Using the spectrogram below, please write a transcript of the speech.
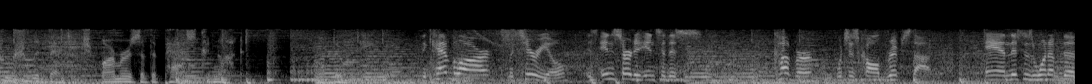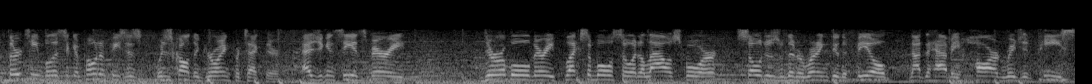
crucial advantage armors of the past could not, mobility. The Kevlar material is inserted into this cover, which is called ripstop. And this is one of the 13 ballistic component pieces, which is called the groin protector. As you can see, it's very durable, very flexible, so it allows for soldiers that are running through the field not to have a hard, rigid piece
